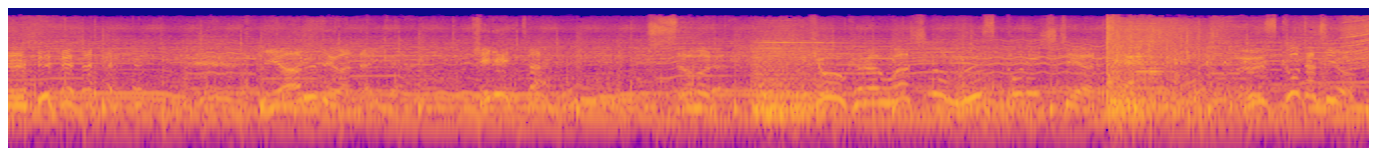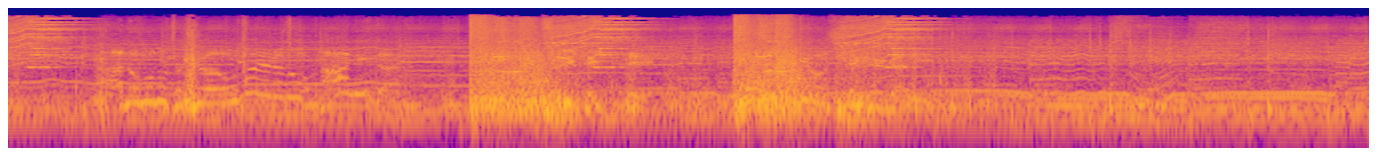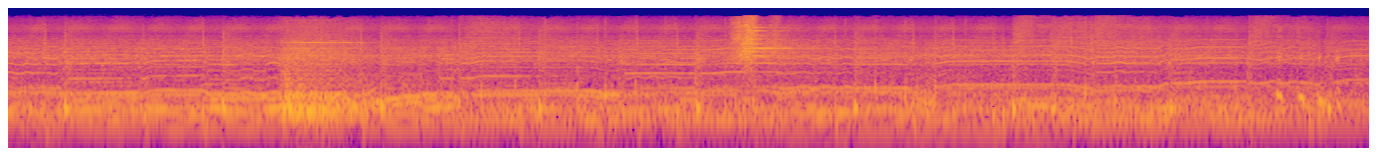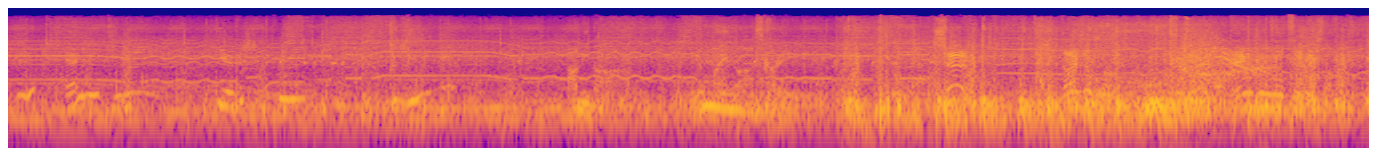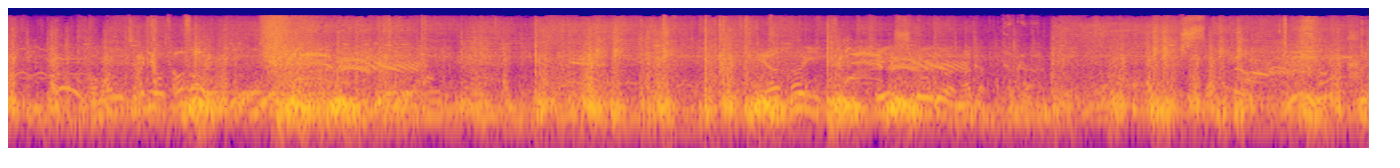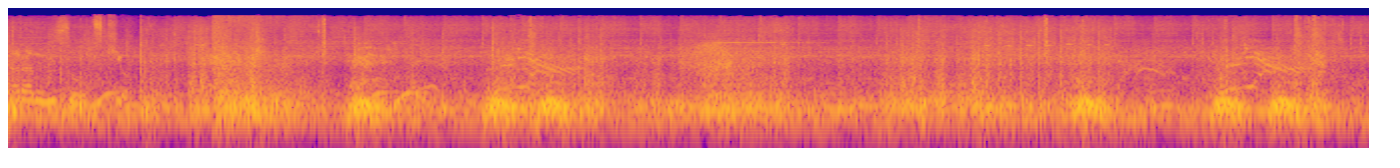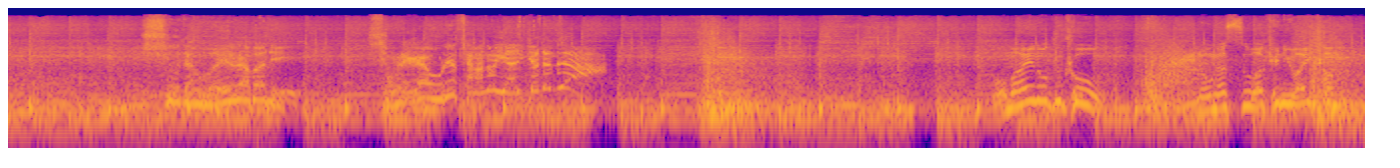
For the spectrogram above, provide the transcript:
やるではないか。気に入った。貴様ら今日からわしの息子にしてやる。息子たちよ。あの者たちはお前らの兄だ。ついていって。ジャギを倒そう。やはりケンシロウではなかったか。貴様くだらぬ嘘をつきおって。のやり方だ。お前の愚行見逃すわけにはいかん。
